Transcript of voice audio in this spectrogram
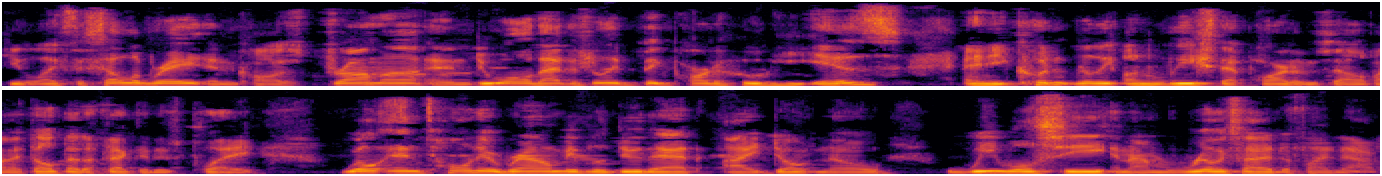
He likes to celebrate and cause drama and do all that. That's really a big part of who he is, and he couldn't really unleash that part of himself, and I felt that affected his play. Will Antonio Brown be able to do that? I don't know. We will see, and I'm real excited to find out.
